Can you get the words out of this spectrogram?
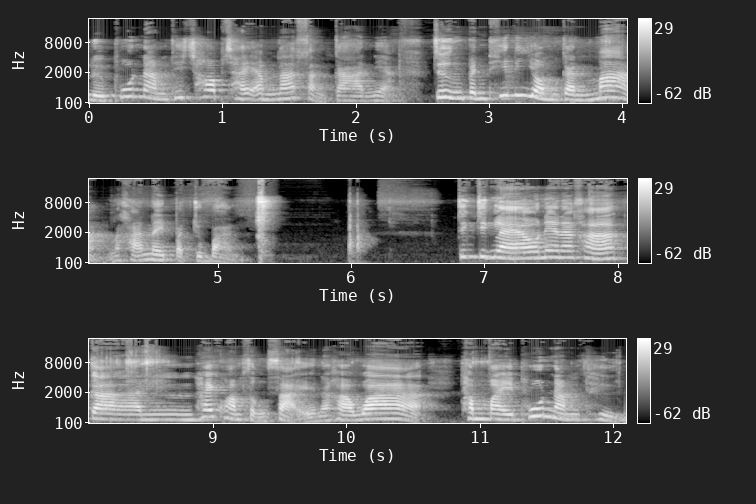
หรือผู้นำที่ชอบใช้อำนาจสั่งการเนี่ยจึงเป็นที่นิยมกันมากนะคะในปัจจุบัน จริงๆแล้วเนี่ยนะคะการให้ความสงสัยนะคะว่าทำไมผู้นำถึง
